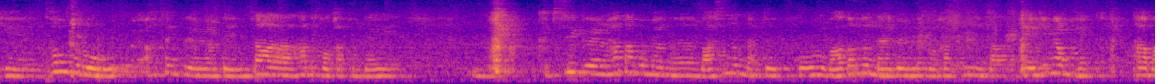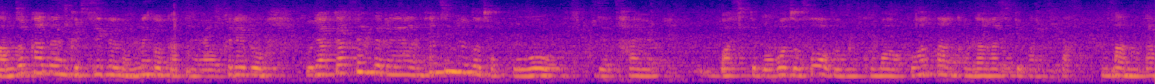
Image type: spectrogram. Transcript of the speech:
이렇게 처음으로 학생들한테 인사하는 것 같은데 음, 급식을 하다 보면은 맛있는 날도 있고 맛없는 날도 있는 것 같습니다. 100이면 100다 만족하는 급식은 없는 것 같아요. 그래도 우리 학교 학생들은 편식률도 적고 이제 잘 맛있게 먹어줘서 너무 고마웠고 항상 건강하시기 바랍니다. 감사합니다.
